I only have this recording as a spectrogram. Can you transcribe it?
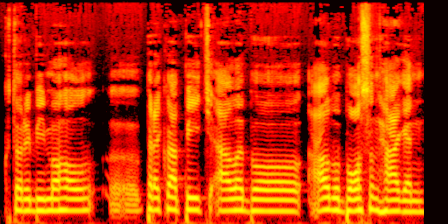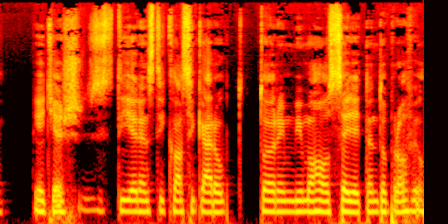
ktorý by mohol uh, prekvapiť, alebo, alebo Bolson Hagen je tiež jeden z tých klasikárov, ktorým by mohol sedieť tento profil.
